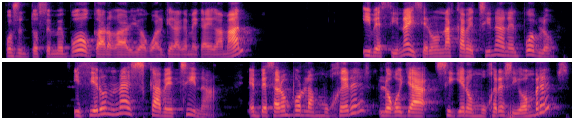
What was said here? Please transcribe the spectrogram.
pues entonces me puedo cargar yo a cualquiera que me caiga mal. Y vecina, hicieron una escabechina en el pueblo. Hicieron una escabechina. Empezaron por las mujeres, luego ya siguieron mujeres y hombres.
